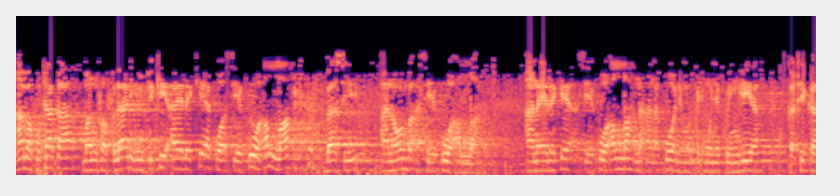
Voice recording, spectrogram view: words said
ama kutaka manufaa fulani imfikie aelekea kwa asiyekuwa Allah basi anaomba asiyekuwa Allah anaelekea asiyekuwa Allah na anakuwa ni mwenye kuingia katika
